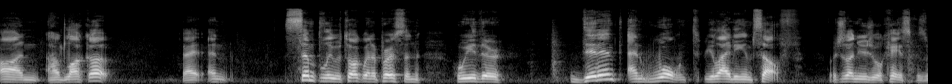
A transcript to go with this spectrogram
on Hadlaka, right? And simply, we're talking about a person who either didn't and won't be lighting himself, which is an unusual case because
